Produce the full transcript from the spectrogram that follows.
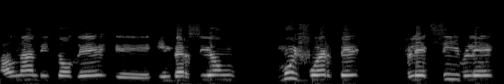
a un ámbito de eh, inversión muy fuerte, flexible,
